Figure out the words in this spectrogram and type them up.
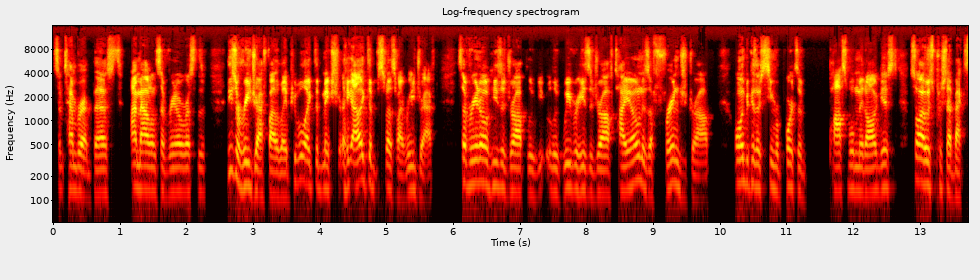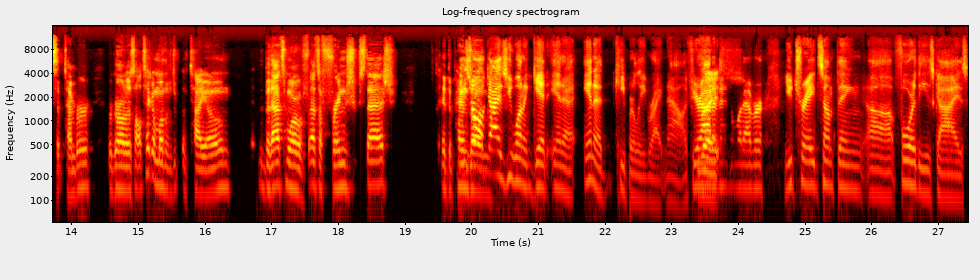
September at best. I'm out on Severino. The Rest of the, these are redraft, by the way. People like to make sure. I like to specify redraft. Severino, he's a drop. Luke, Luke Weaver, he's a drop. Taillon is a fringe drop, only because I've seen reports of possible mid-August. So I always push that back to September. Regardless, I'll take a month of, of Taillon, but that's more of a, that's a fringe stash. It depends These are all on guys you want to get in a in a keeper league right now. If you're out of it or whatever, you trade something uh, for these guys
